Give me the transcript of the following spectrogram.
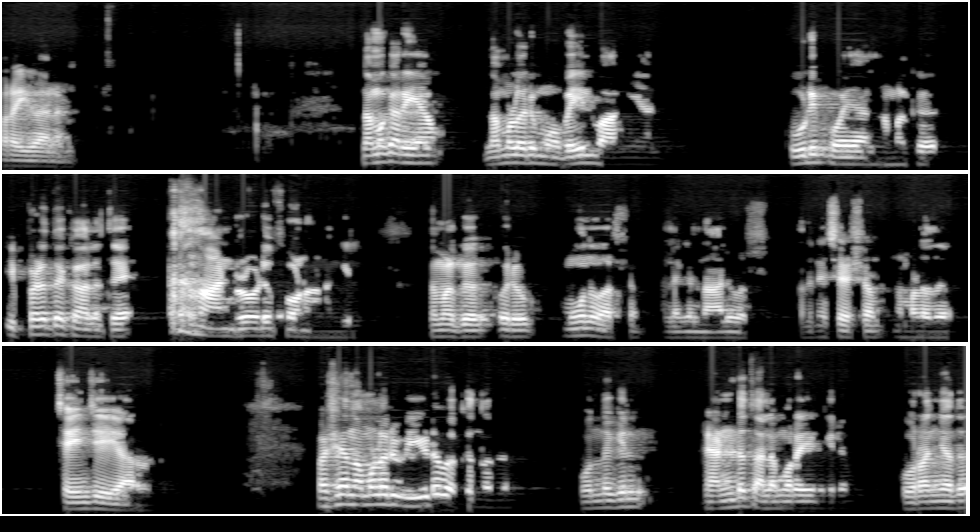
പറയുവാനാണ്. നമുക്കറിയാം നമ്മളൊരു മൊബൈൽ വാങ്ങിയാൽ കൂടിപ്പോയാൽ നമുക്ക് ഇപ്പോഴത്തെ കാലത്തെ ആൻഡ്രോയിഡ് ഫോൺ ആണെങ്കിൽ നമ്മൾക്ക് ഒരു മൂന്ന് വർഷം അല്ലെങ്കിൽ നാല് വർഷം അതിനുശേഷം നമ്മളത് ചേഞ്ച് ചെയ്യാറുണ്ട്. പക്ഷേ നമ്മളൊരു വീട് വെക്കുന്നത് ഒന്നുകിൽ രണ്ട് തലമുറയെങ്കിലും കുറഞ്ഞത്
